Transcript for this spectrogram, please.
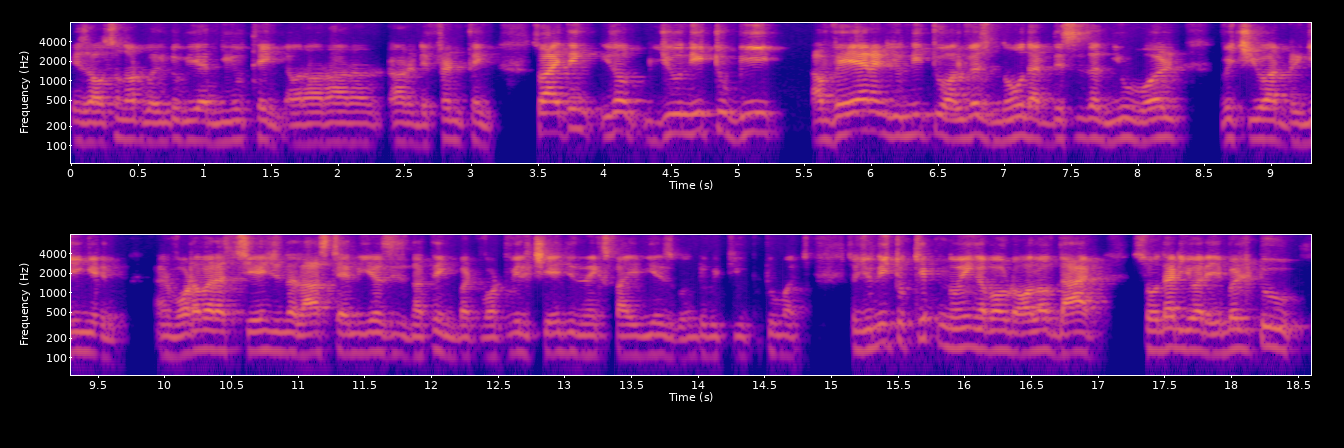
is also not going to be a new thing or, or, or, or a different thing. So i think you know you need to be aware and you need to always know that this is a new world which you are bringing in and whatever has changed in the last 10 years is nothing but what will change in the next five years is going to be too, too much so you need to keep knowing about all of that so that you are able to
